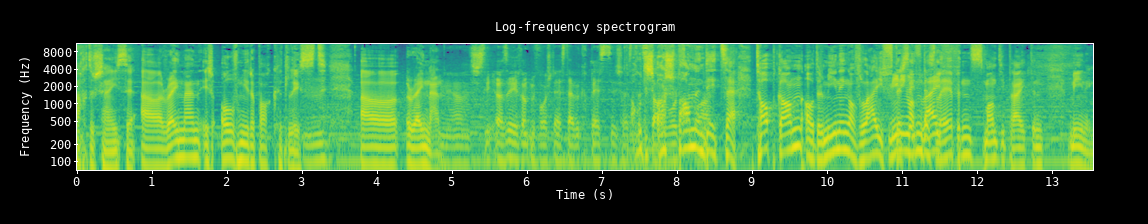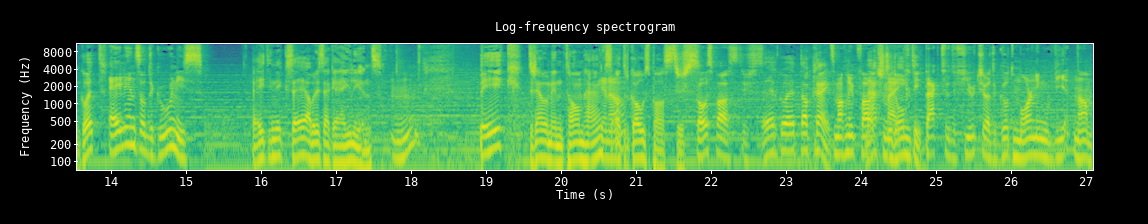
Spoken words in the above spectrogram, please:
Ach du Scheiße. Äh, Rain Man ist auch auf meiner Bucketlist. Äh, Rain Man. Ja, das ist, also ich könnte mir vorstellen, dass der wirklich besser ist. Als Oh, das ist auch spannend Part. jetzt. Top Gun oder Meaning of Life. Meaning der of Sinn des Life. Lebens, Monty Python. Meaning. Gut. Aliens oder Goonies? Beide nicht gesehen, aber ich sage Aliens. Big, das ist auch mit Tom Hanks Genau. oder Ghostbusters. Ghostbusters. Sehr gut, okay. Jetzt mach nicht falsch, Nächste Mike. Runde. Back to the Future oder Good Morning Vietnam?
